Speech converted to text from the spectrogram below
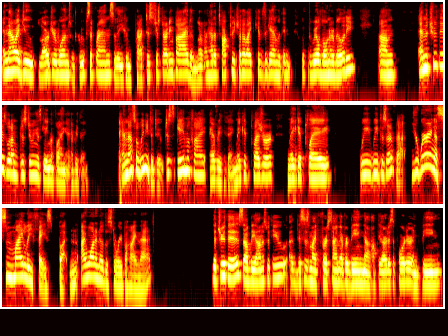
and now i do larger ones with groups of friends so that you can practice your starting five and learn how to talk to each other like kids again with, with real vulnerability um, and the truth is, what I'm just doing is gamifying everything. And that's what we need to do. Just gamify everything. Make it pleasure, make it play. We we deserve that. You're wearing a smiley face button. I want to know the story behind that. The truth is, I'll be honest with you, uh, this is my first time ever being not the artist supporter and being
